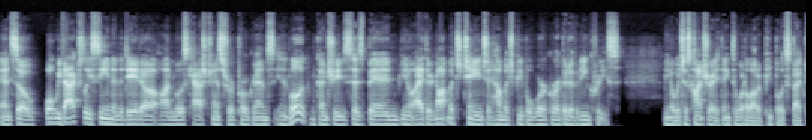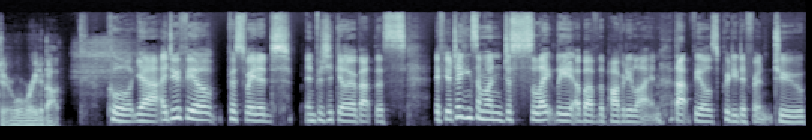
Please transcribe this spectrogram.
And so what we've actually seen in the data on most cash transfer programs in low income countries has been, you know, either not much change in how much people work or a bit of an increase, you know, which is contrary, I think, to what a lot of people expected or were worried about. Cool. Yeah. I do feel persuaded in particular about this if you're taking someone just slightly above the poverty line, that feels pretty different to,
